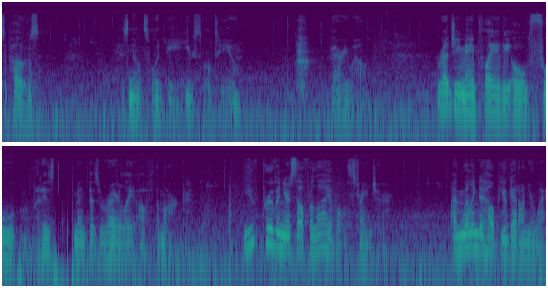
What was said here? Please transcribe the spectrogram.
suppose his notes would be useful to you. Very well. Reggie may play the old fool, but his judgment is rarely off the mark. You've proven yourself reliable, stranger. I'm willing to help you get on your way.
